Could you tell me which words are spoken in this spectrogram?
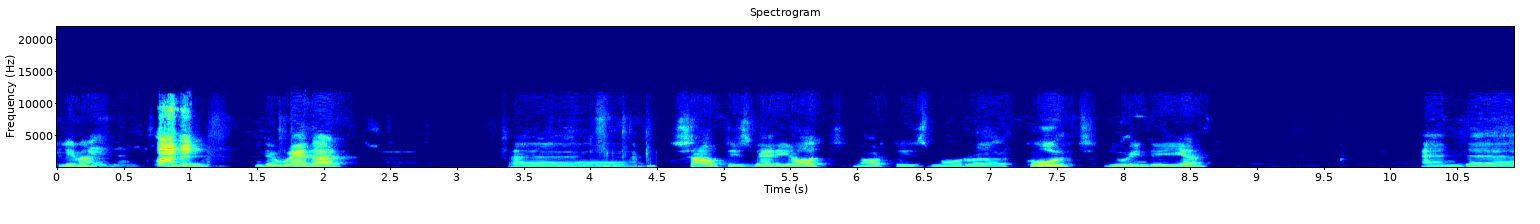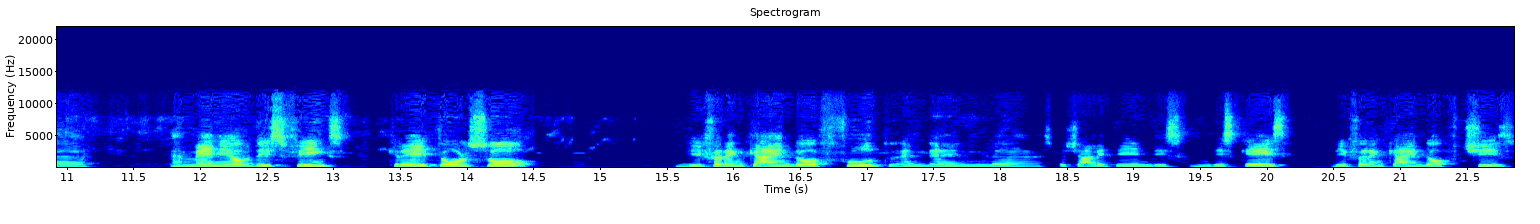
climate, Climate. the, the weather. Uh, south is very hot, north is more uh, cold during the year. And, uh, and many of these things create also different kind of food and, and uh, specialty in this, in this case, different kind of cheese.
